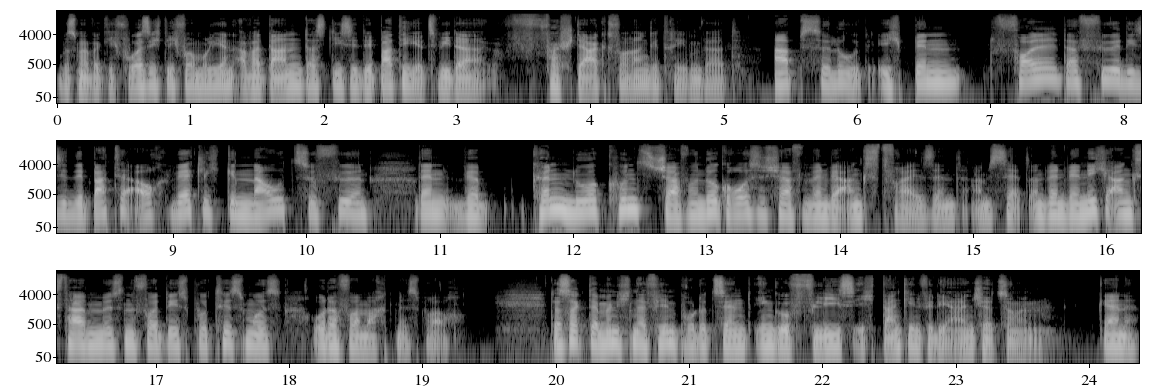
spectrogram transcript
muss man wirklich vorsichtig formulieren, aber dann, dass diese Debatte jetzt wieder verstärkt vorangetrieben wird. Absolut. Ich bin voll dafür, diese Debatte auch wirklich genau zu führen. Denn wir können nur Kunst schaffen und nur Großes schaffen, wenn wir angstfrei sind am Set und wenn wir nicht Angst haben müssen vor Despotismus oder vor Machtmissbrauch. Das sagt der Münchner Filmproduzent Ingo Flies. Ich danke Ihnen für die Einschätzungen. Gerne.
